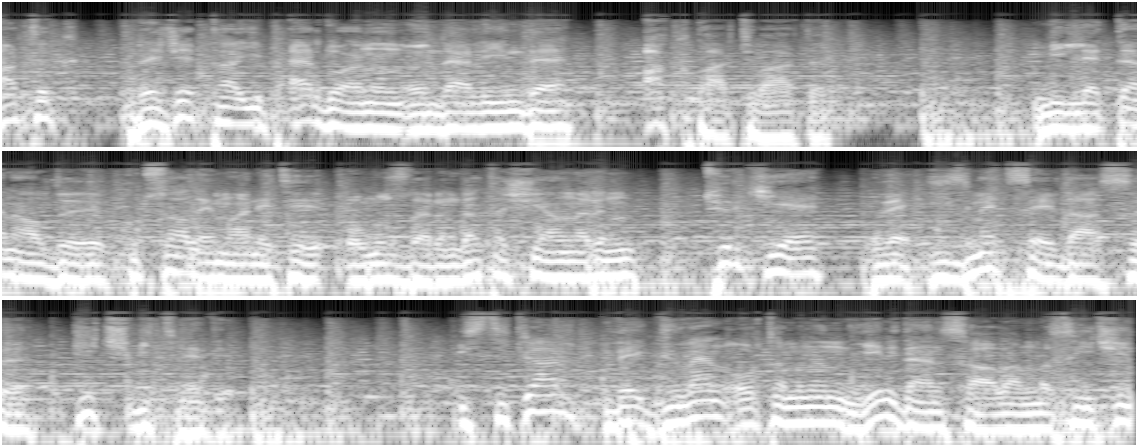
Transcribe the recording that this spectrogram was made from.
Artık Recep Tayyip Erdoğan'ın önderliğinde AK Parti vardı. Milletten aldığı kutsal emaneti omuzlarında taşıyanların Türkiye ve hizmet sevdası hiç bitmedi. İstikrar ve güven ortamının yeniden sağlanması için,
